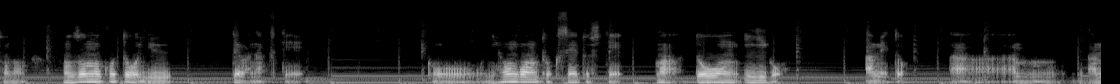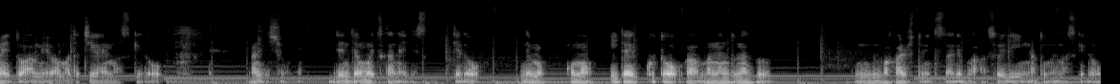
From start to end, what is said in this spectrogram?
その望むことを言うではなくて、こう、日本語の特性として、まあ、同音異義語、雨と、あ雨と雨はまた違いますけど、なんでしょうね。全然思いつかないですけど、でも、この言いたいことが、まあ、なんとなく、わかる人に伝われば、それでいいなと思いますけど、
